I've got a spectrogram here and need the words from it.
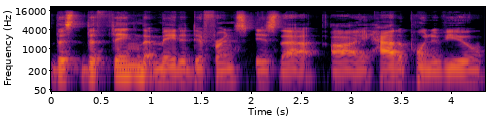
this the thing that made a difference is that I had a point of view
